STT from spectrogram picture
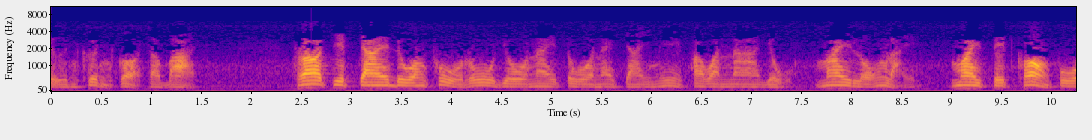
ตื่นขึ้นก็สบาย เพราะจิตใจดวงผู้รู้อยู่ในตัวในใจนี้ภาวนาอยู่ ไม่หลงไหล ไม่ติดข้องปัว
